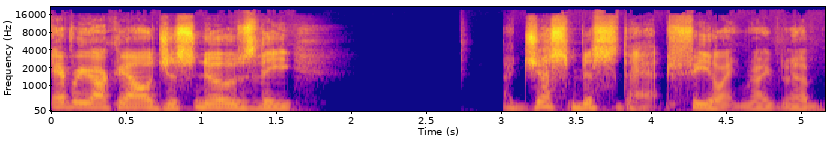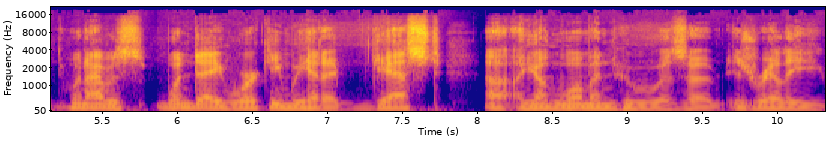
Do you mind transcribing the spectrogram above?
every archaeologist knows the I just missed that feeling, right? Uh, when I was one day working, we had a guest, uh, a young woman who was an Israeli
